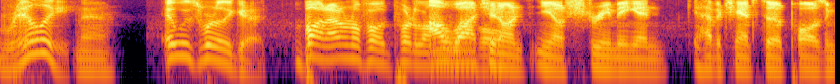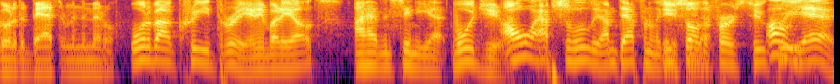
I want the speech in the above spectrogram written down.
Really? Yeah. It was really good. But I don't know if I would put it on. I'll the watch level. it on you know streaming and have a chance to pause and go to the bathroom in the middle. What about Creed three? Anybody else? I haven't seen it yet. Would you? Oh, absolutely. I'm definitely. You saw see the that. first two Oh Creeds? yeah,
